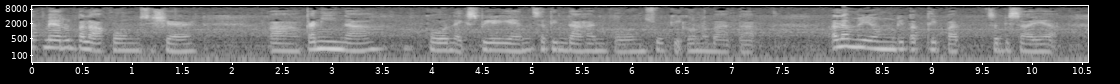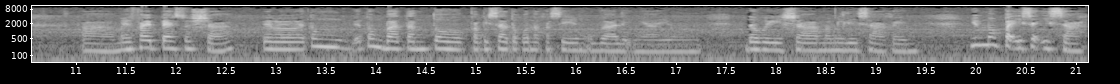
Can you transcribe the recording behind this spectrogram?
At meron pala akong si share ah, kanina ko na experience sa tindahan ko yung suki ko na bata alam mo yung lipat-lipat sa Bisaya. Ah, may 5 pesos siya, pero itong itong batang to, kabisado ko na kasi yung ugali niya, yung the way siya mamili sa akin. Yung magpaisa-isa,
